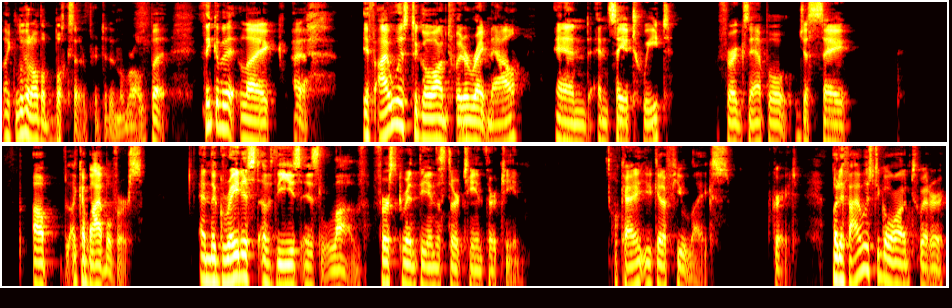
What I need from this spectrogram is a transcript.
like look at all the books that are printed in the world but think of it like uh, if i was to go on twitter right now and and say a tweet for example just say a like a bible verse and the greatest of these is love First corinthians 13 13 okay? You get a few likes. Great. But if i was to go on twitter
